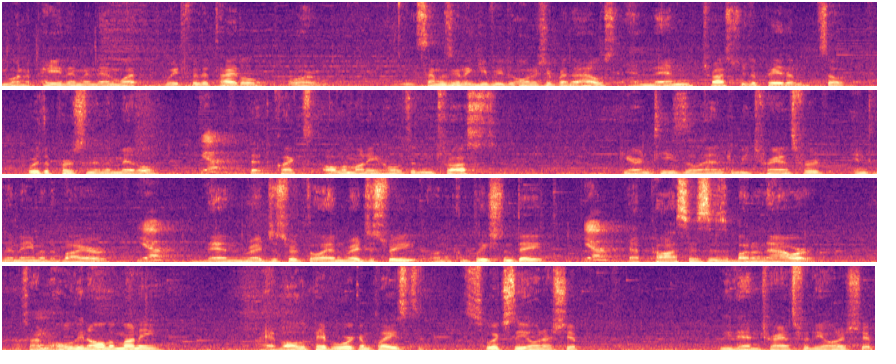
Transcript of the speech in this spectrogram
you want to pay them and then what? Wait for the title? Or someone's going to give you the ownership of the house and then trust you to pay them? So we're the person in the middle yeah. that collects all the money, holds it in trust, guarantees the land can be transferred into the name of the buyer. Yeah. Then register at the land registry on completion date. Yeah. That process is about an hour. Okay. So I'm holding all the money. I have all the paperwork in place to switch the ownership. We then transfer the ownership.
